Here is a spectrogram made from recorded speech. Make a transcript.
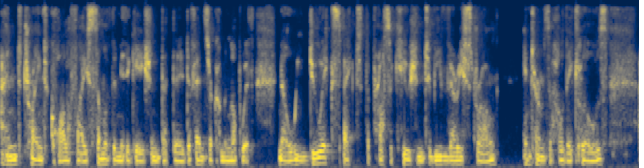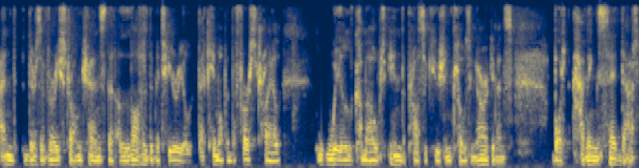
and trying to qualify some of the mitigation that the defense are coming up with. Now, we do expect the prosecution to be very strong in terms of how they close. And there's a very strong chance that a lot of the material that came up in the first trial will come out in the prosecution closing arguments. But having said that,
